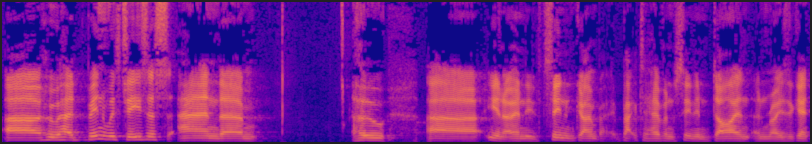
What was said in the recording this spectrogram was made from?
uh, who had been with Jesus and um, who, uh, you know, and he'd seen him going back, back to heaven, seen him die and, and rise again,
